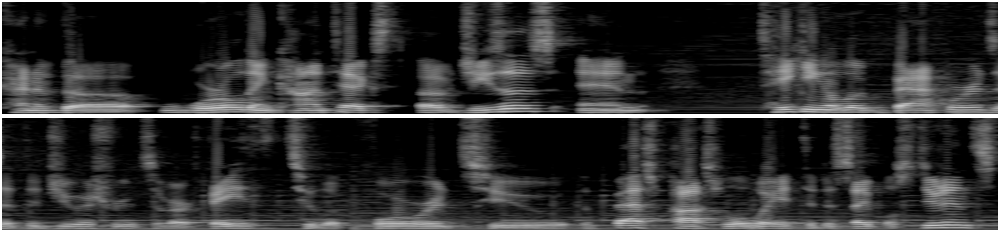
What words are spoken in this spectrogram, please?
kind of the world and context of Jesus and taking a look backwards at the Jewish roots of our faith to look forward to the best possible way to disciple students,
